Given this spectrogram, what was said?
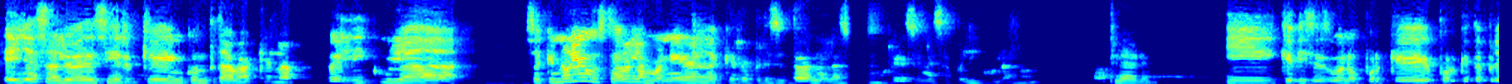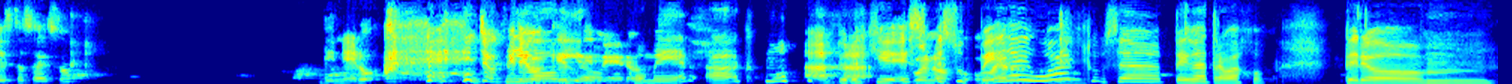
Ella salió a decir que encontraba que la película, o sea, que no le gustaba la manera en la que representaban a las mujeres en esa película, ¿no? Claro. Y que dices, bueno, ¿por qué, ¿por qué te prestas a eso? ¿Dinero? Yo Sí, creo que es dinero. Comer, ah, como. pero es que es, Bueno, es su comer, pega igual, o sea, pega trabajo. Pero mm,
